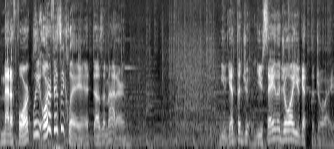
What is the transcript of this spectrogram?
Metaphorically or physically, it doesn't matter. You get the you say the joy, you get the joy.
